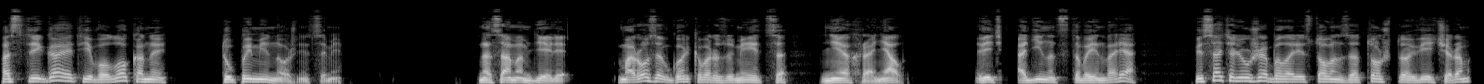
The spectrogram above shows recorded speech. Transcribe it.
остригает его локоны тупыми ножницами. На самом деле, Морозов Горького, разумеется, не охранял, ведь 11 января писатель уже был арестован за то, что вечером,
